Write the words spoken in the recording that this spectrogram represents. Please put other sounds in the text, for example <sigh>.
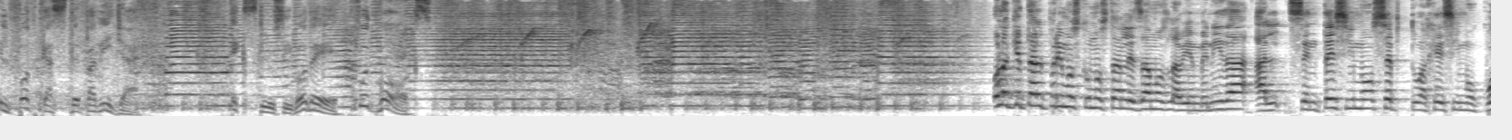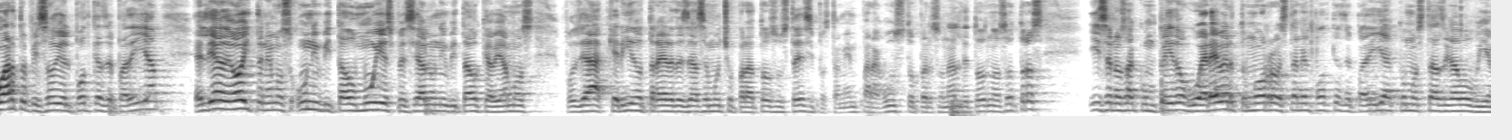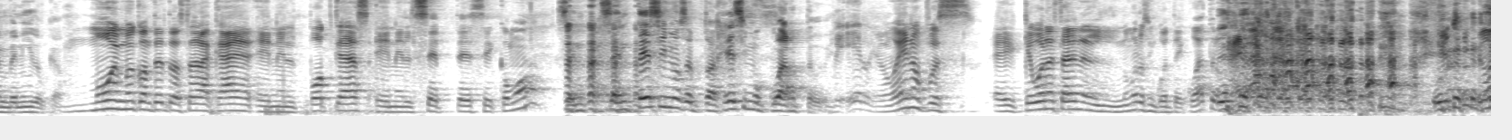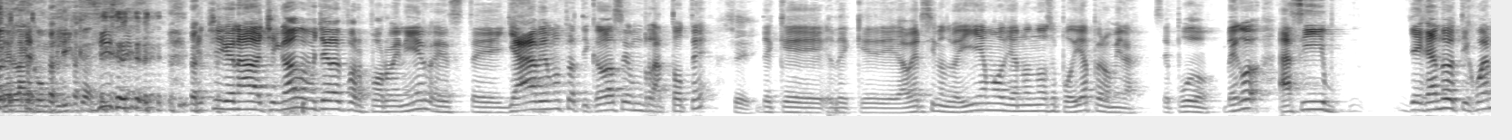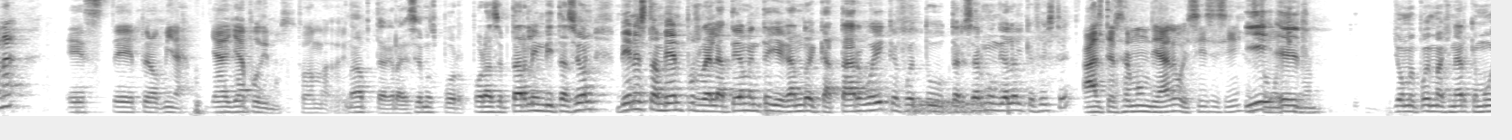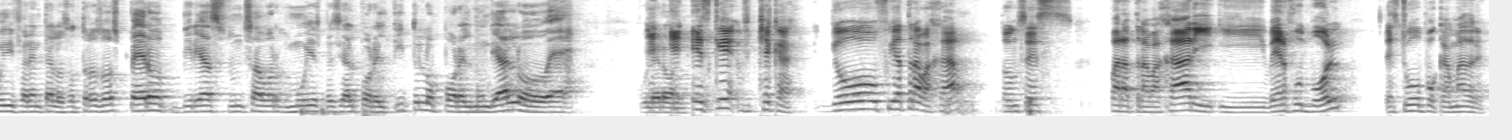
el podcast de Padilla, exclusivo de Footbox. Hola, ¿qué tal, primos? ¿Cómo están? Les damos la bienvenida al centésimo, septuagésimo cuarto episodio del podcast de Padilla. El día de hoy tenemos un invitado muy especial, un invitado que habíamos pues ya querido traer desde hace mucho para todos ustedes y pues también para gusto personal de todos nosotros. Y se nos ha cumplido. Wherever Tomorrow está en el podcast de Padilla. ¿Cómo estás, Gabo? Bienvenido, cabrón. Muy, muy contento de estar acá en el podcast, en el CTC. ¿Cómo? Cent- centésimo, septuagésimo cuarto, güey. Verga, bueno, pues eh, qué bueno estar en el número 54. <laughs> qué chingón. Se la complica. Sí, sí, sí. Qué chingón. Nada, chingón, güey, muchas gracias por, por venir. Este, ya habíamos platicado hace un ratote Sí. de que, de que a ver si nos veíamos, ya no, no se podía, pero mira, se pudo. Vengo así llegando de Tijuana, este, pero mira, ya, ya pudimos. Toda madre. No, te agradecemos por, por aceptar la invitación. Vienes también, pues, relativamente llegando de Qatar, güey, que fue tu tercer mundial al que fuiste. Al tercer mundial, güey, sí, sí, sí. Y eh, yo me puedo imaginar que muy diferente a los otros dos, pero dirías un sabor muy especial por el título, por el mundial o eh, Eh, eh, es que, checa, yo fui a trabajar, entonces, para trabajar y, y ver fútbol, estuvo poca madre.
